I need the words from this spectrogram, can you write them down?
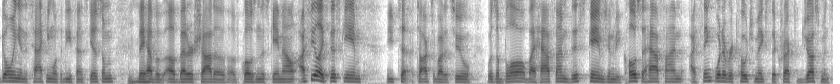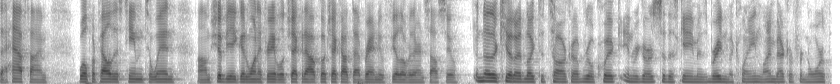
going and attacking what the defense gives them, mm-hmm. they have a, a, better shot of, of closing this game out. I feel like this game, you t- talked about it too, was a blowout by halftime. This game is going to be close at halftime. I think whatever coach makes the correct adjustments at halftime will propel this team to win. Um, should be a good one if you're able to check it out. Go check out that brand new field over there in South Sioux. Another kid I'd like to talk of real quick in regards to this game is Braden McLean, linebacker for North.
